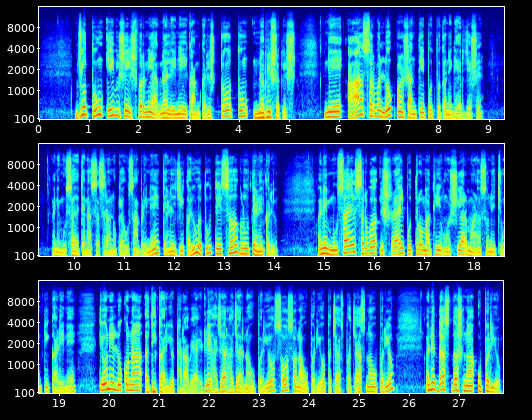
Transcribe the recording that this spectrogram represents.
જો તું એ વિશે ઈશ્વરની આજ્ઞા લઈને એ કામ કરીશ, તો તું નભી શકીશ ને આ સર્વ લોક પણ શાંતિએ પોતપોતાને ઘેર જશે. અને મૂસાએ તેના સસરાનું કહેવું સાંભળીને તેણે જે કહ્યું હતું તે સહગળું તેણે કર્યું. અને મૂસાએ સર્વ ઇસરાયેલ પુત્રોમાંથી હોશિયાર માણસોને ચૂંટી કાઢીને તેઓને લોકોના અધિકારીઓ ઠરાવ્યા. એટલે હજાર હજારના ઉપરીઓ, સો સોના ઉપરીઓ, પચાસ પચાસના ઉપરીઓ અને દસ દસના ઉપરીઓ.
